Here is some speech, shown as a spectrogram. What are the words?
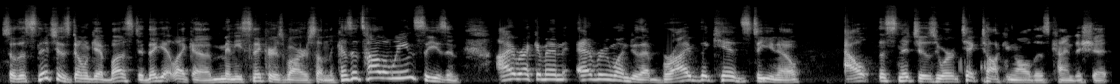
So the snitches don't get busted. They get like a mini Snickers bar or something because it's Halloween season. I recommend everyone do that. Bribe the kids to, you know, out the snitches who are TikToking all this kind of shit.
